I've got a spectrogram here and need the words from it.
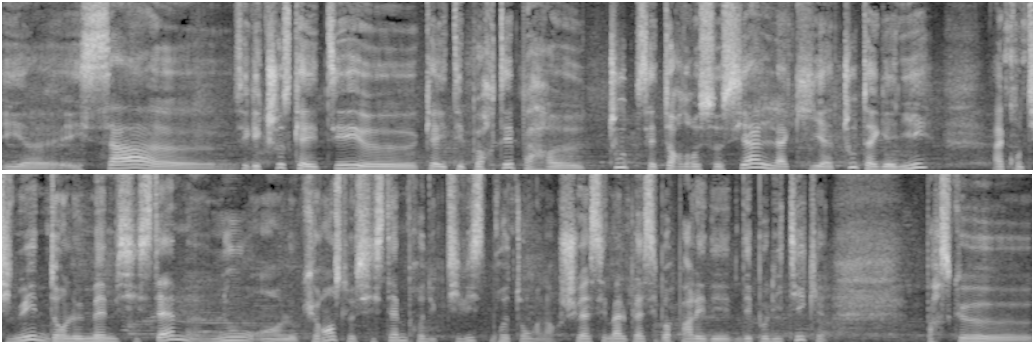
et, euh, et ça, c'est quelque chose qui a été, porté par tout cet ordre social là, qui a tout à gagner à continuer dans le même système, nous en l'occurrence le système productiviste breton. Alors je suis assez mal placée pour parler des, politiques parce que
